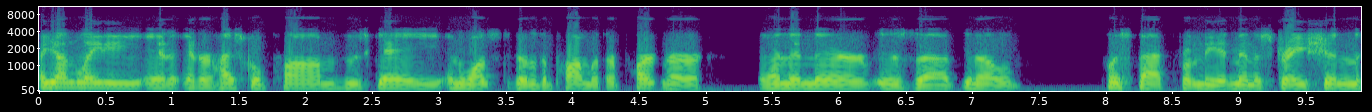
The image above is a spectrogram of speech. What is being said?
a young lady at, at her high school prom who's gay and wants to go to the prom with her partner, and then there is uh, you know pushback from the administration,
